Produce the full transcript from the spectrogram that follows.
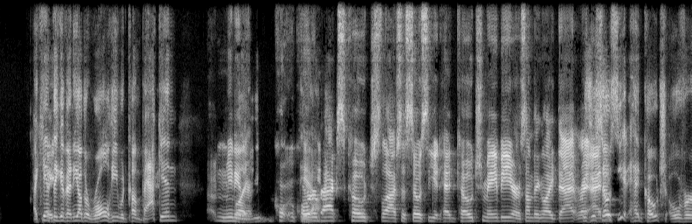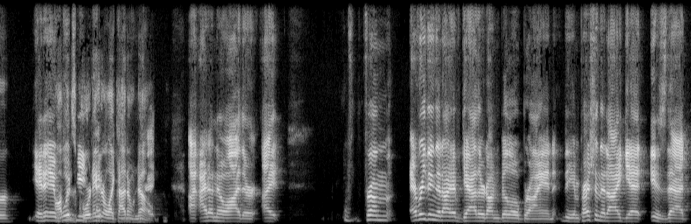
I can't think of any other role he would come back in. Uh, me neither. Qu- quarterbacks yeah. coach slash associate head coach, maybe, or something like that, right? Is associate head coach over it, it would be coordinator? Like I don't know. I, I don't know either. I from everything that I have gathered on Bill O'Brien, the impression that I get is that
